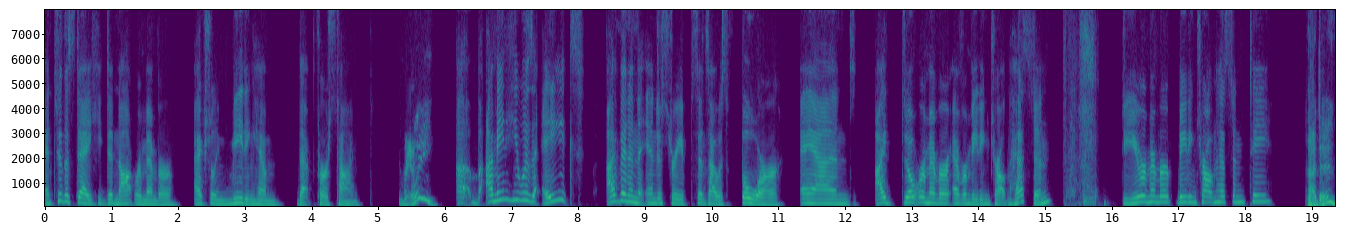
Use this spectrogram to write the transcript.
And to this day, he did not remember actually meeting him that first time. Really? Uh, I mean, he was eight. I've been in the industry since I was four, and I don't remember ever meeting Charlton Heston. Do you remember meeting Charlton Heston, T? I do.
